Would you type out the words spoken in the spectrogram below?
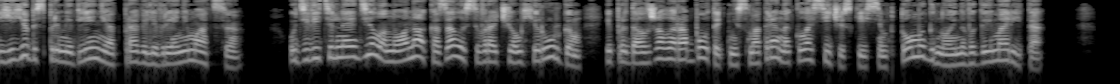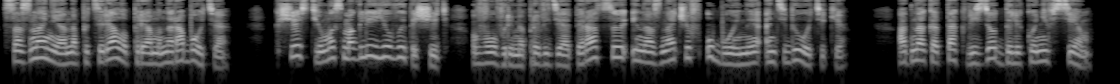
Ее без промедления отправили в реанимацию. Удивительное дело, но она оказалась врачом-хирургом и продолжала работать, несмотря на классические симптомы гнойного гайморита. Сознание она потеряла прямо на работе. К счастью, мы смогли ее вытащить, вовремя проведя операцию и назначив убойные антибиотики. Однако так везет далеко не всем.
